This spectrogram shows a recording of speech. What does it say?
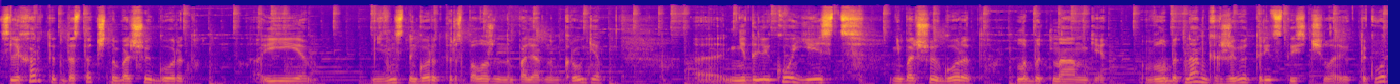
Салихард – это достаточно большой город. И единственный город расположен на полярном круге. Э, недалеко есть небольшой город Лабытнанги – в Лабытнангах живет 30 тысяч человек. Так вот,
